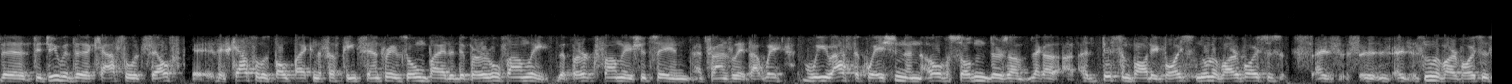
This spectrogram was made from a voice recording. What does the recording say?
the to do with the castle itself, uh, this castle was built back in the 15th century. It was owned by the De Burgo family, the Burke family, I should say, and uh, translate that way. We asked a question, and all of a sudden there's a like a, a disembodied voice. None of our voices is, is none of our voices,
